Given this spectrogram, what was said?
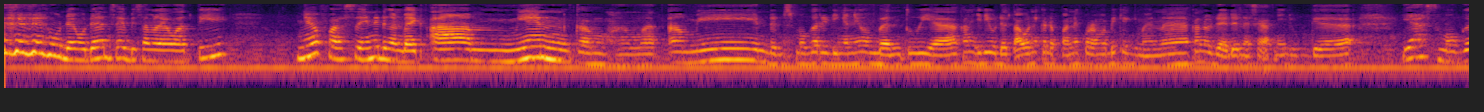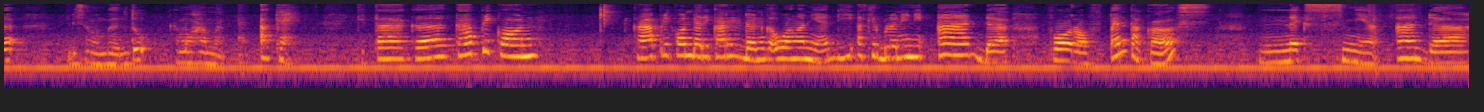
Mudah-mudahan saya bisa melewati nya fase ini dengan baik. Amin. Kak Muhammad amin. Dan semoga readingannya membantu ya. Kan jadi udah tahu nih ke depannya kurang lebih kayak gimana. Kan udah ada nasihatnya juga. Ya semoga bisa membantu Kak Muhammad. Oke kita ke Capricorn. Capricorn dari karir dan keuangannya di akhir bulan ini ada Four of Pentacles. Nextnya ada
